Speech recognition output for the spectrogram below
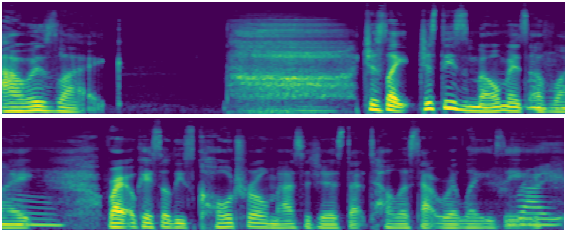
I was like, just like just these moments of like mm-hmm. right okay so these cultural messages that tell us that we're lazy Right.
